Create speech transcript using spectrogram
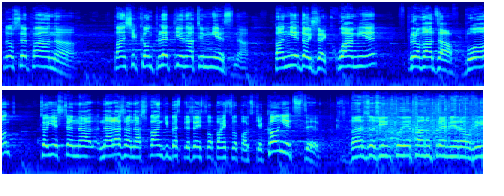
Proszę pana, pan się kompletnie na tym nie zna. Pan nie dość, że kłamie, wprowadza w błąd, to jeszcze na, naraża na szwangi bezpieczeństwo państwo polskie. Koniec z tym. Bardzo dziękuję panu premierowi.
